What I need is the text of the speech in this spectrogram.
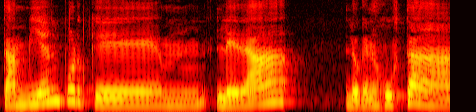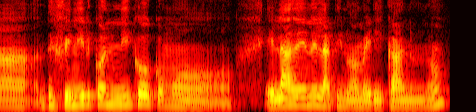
también porque mm, le da lo que nos gusta definir con Nico como el ADN latinoamericano, ¿no?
